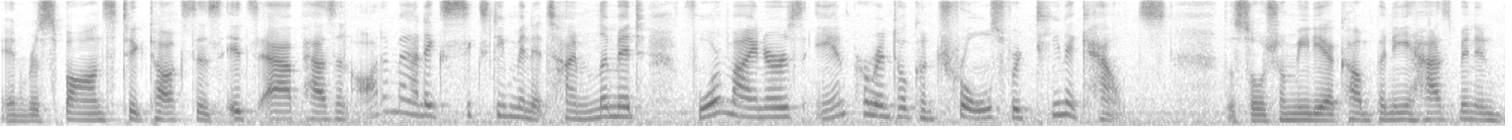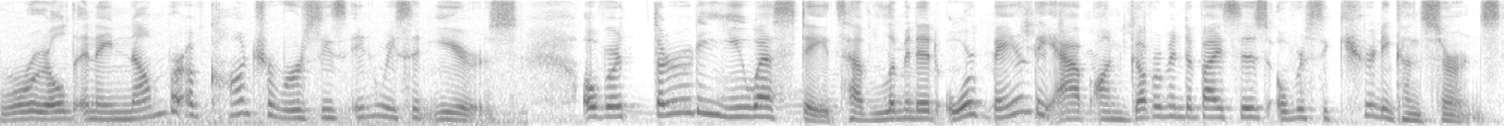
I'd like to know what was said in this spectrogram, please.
In response, TikTok says its app has an automatic 60 minute time limit for minors and parental controls for teen accounts. The social media company has been embroiled in a number of controversies in recent years. Over 30 U.S. states have limited or banned the app on government devices over security concerns.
